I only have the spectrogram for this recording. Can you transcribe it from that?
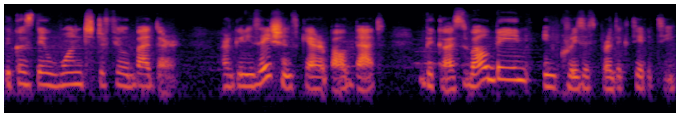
because they want to feel better. Organizations care about that because well being increases productivity.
